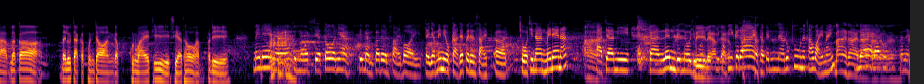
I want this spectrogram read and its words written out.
ครับ แล้วก็ได้รู้จักกับคุณจรกับคุณไว้ที่ซีแอตเทิลครับพอดี ไม่แน่นะ คุณโมดเซียโตเนี่ยพี่แหม่มก็เดินสายบ่อย แต่ยังไม่มีโอกาสได้ไปเดินสายเอ่อโชว์ที่นั่นไม่แน่นะ อ่าอาจจะมีการเล่นเปียโนอยู่บดีนเลเวยครับทีของพี่ก็ได้ แต่เป็นแนวลูกทุ่งนะคะไหวไหมได้ได้แน่ได้ได้ครับทุกนั่นเลย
